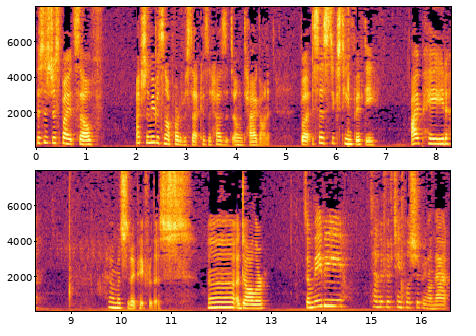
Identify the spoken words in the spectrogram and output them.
this is just by itself. Actually, maybe it's not part of a set because it has its own tag on it. But it says 1650. I paid. How much did I pay for this? Uh, a dollar. So maybe 10 to 15 plus shipping on that.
